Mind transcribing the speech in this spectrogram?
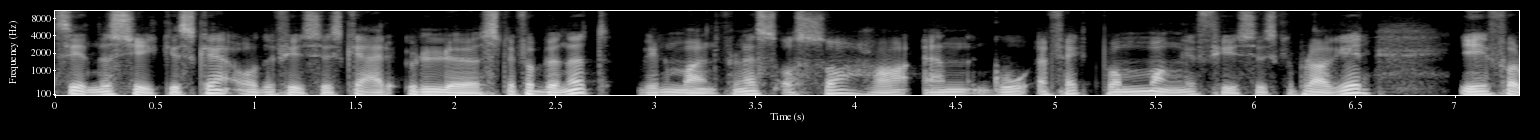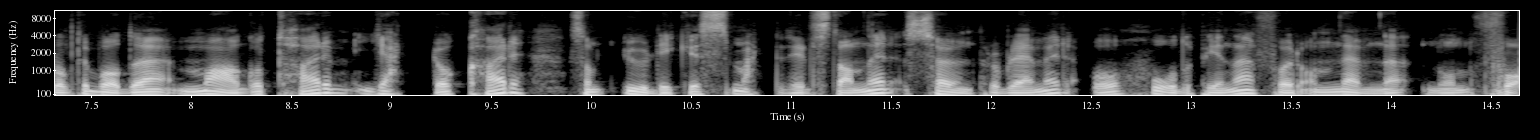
Siden det psykiske og det fysiske er uløselig forbundet, vil mindfulness også ha en god effekt på mange fysiske plager i forhold til både mage og tarm, hjerte og kar, samt ulike smertetilstander, søvnproblemer og hodepine, for å nevne noen få.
